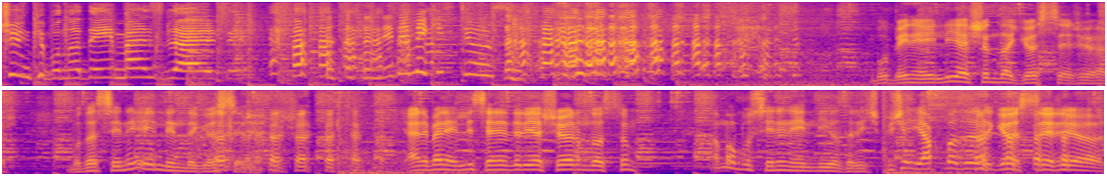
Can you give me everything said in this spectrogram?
Çünkü buna değmezlerdi. ne demek istiyorsun? Bu beni 50 yaşında gösteriyor. Bu da seni 50'inde gösteriyor. yani ben 50 senedir yaşıyorum dostum. Ama bu senin 50 yıldır hiçbir şey yapmadığını gösteriyor.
